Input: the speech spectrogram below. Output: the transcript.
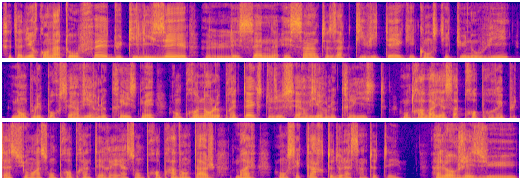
C'est-à-dire qu'on a au fait d'utiliser les saines et saintes activités qui constituent nos vies, non plus pour servir le Christ, mais en prenant le prétexte de servir le Christ, on travaille à sa propre réputation, à son propre intérêt, à son propre avantage, bref, on s'écarte de la sainteté. Alors Jésus,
